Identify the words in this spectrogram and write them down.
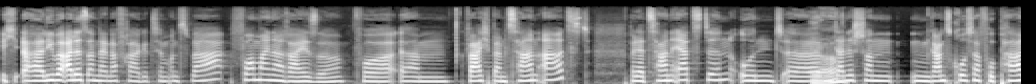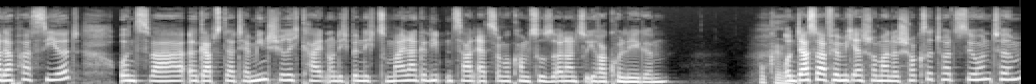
Ich äh, liebe alles an deiner Frage, Tim. Und zwar vor meiner Reise vor, ähm, war ich beim Zahnarzt, bei der Zahnärztin und ähm, dann ist schon ein ganz großer Fauxpas da passiert. Und zwar äh, gab es da Terminschwierigkeiten und ich bin nicht zu meiner geliebten Zahnärztin gekommen, zu, sondern zu ihrer Kollegin. Okay. Und das war für mich erst schon mal eine Schocksituation, Tim.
